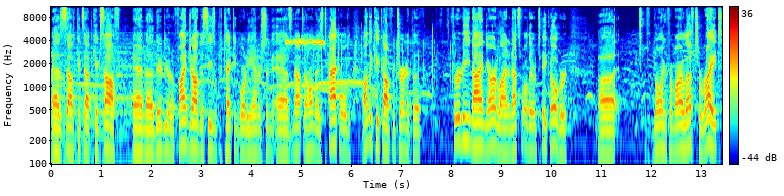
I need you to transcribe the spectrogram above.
as South Kitsap kicks off. And uh, they're doing a fine job this season protecting Gordy Anderson as Mount Tahoma is tackled on the kickoff return at the 39 yard line, and that's where they'll take over, uh, going from our left to right.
